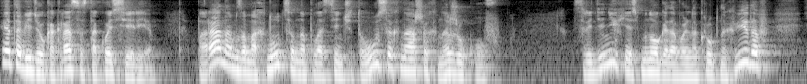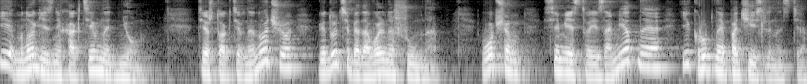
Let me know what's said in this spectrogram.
Это видео как раз из такой серии. Пора нам замахнуться на пластинчатоусых наших, на жуков. Среди них есть много довольно крупных видов, и многие из них активны днем. Те, что активны ночью, ведут себя довольно шумно. В общем, семейство и заметное, и крупное по численности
